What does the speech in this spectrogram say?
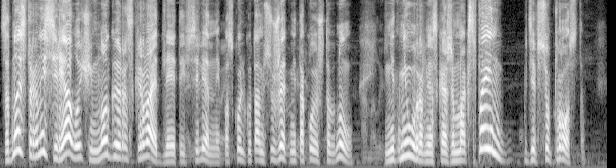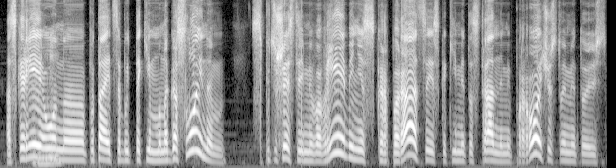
С одной стороны, сериал очень многое раскрывает для этой вселенной, поскольку там сюжет не такой, что, ну, нет не уровня, скажем, Макс Пейн, где все просто, а скорее mm-hmm. он э, пытается быть таким многослойным, с путешествиями во времени, с корпорацией, с какими-то странными пророчествами, то есть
